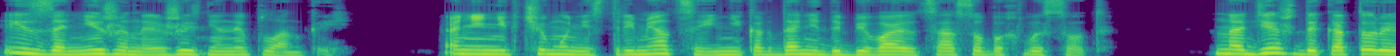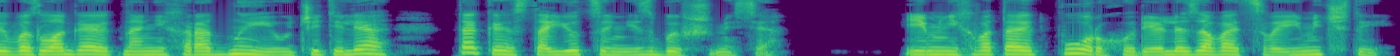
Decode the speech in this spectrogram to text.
и с заниженной жизненной планкой. Они ни к чему не стремятся и никогда не добиваются особых высот. Надежды, которые возлагают на них родные учителя, так и остаются несбывшимися. Им не хватает пороху реализовать свои мечты.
